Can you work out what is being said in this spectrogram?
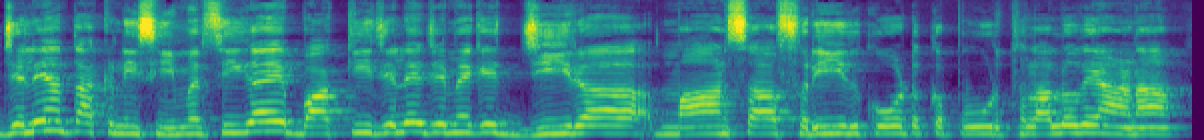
ਜ਼ਿਲ੍ਹਿਆਂ ਤੱਕ ਨਹੀਂ ਸੀਮਤ ਸੀਗਾ। ਇਹ ਬਾਕੀ ਜ਼ਿਲ੍ਹੇ ਜਿਵੇਂ ਕਿ ਜੀਰਾ, ਮਾਨਸਾ, ਫਰੀਦਕੋਟ, ਕਪੂਰਥਲਾ, ਲੁਧਿਆਣਾ,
